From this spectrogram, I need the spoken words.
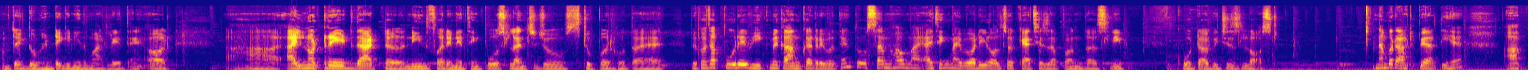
हम तो एक दो घंटे की नींद मार लेते हैं। और आई नॉट ट्रेड दैट नींद फॉर एनी थिंग पोस्ट लंच जो स्टूपर होता है। बिकॉज़ आप पूरे वीक में काम कर रहे होते हैं तो somehow I think my body also catches up on the sleep quota which is lost number आठ पे आती है, आप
